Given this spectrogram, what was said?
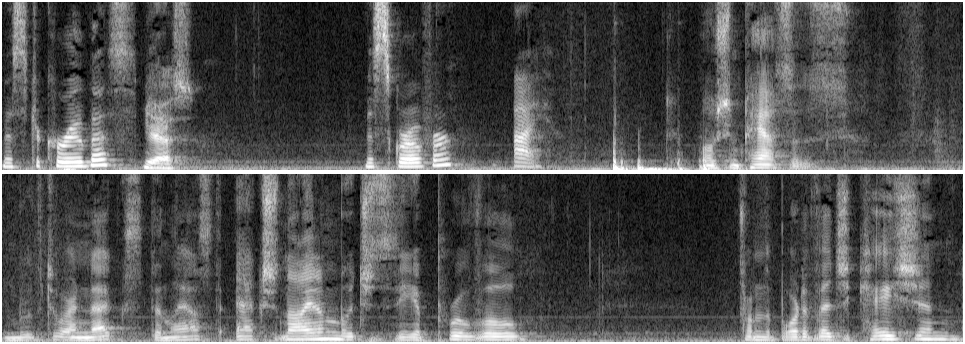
Mr. Karubas? Yes. Ms. Grover? Aye. Motion passes. Move to our next and last action item, which is the approval from the Board of Education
